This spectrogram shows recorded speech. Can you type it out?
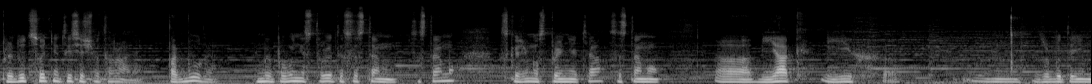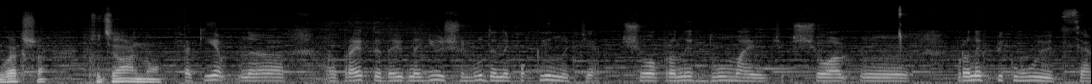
Прийдуть сотні тисяч ветеранів. Так буде. І ми повинні створити систему, систему, скажімо, сприйняття, систему, е, як їх е, зробити їм легше, соціально, Такі е, проекти дають надію, що люди не покинуті, що про них думають, що е, про них піклуються.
